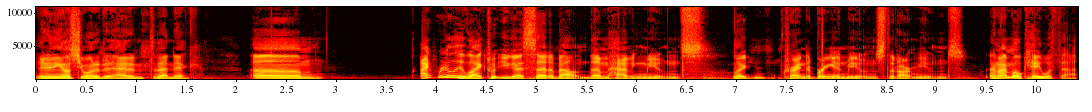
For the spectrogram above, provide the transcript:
anything else you wanted to add into that, Nick? Um, I really liked what you guys said about them having mutants, like trying to bring in mutants that aren't mutants, and I'm okay with that.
